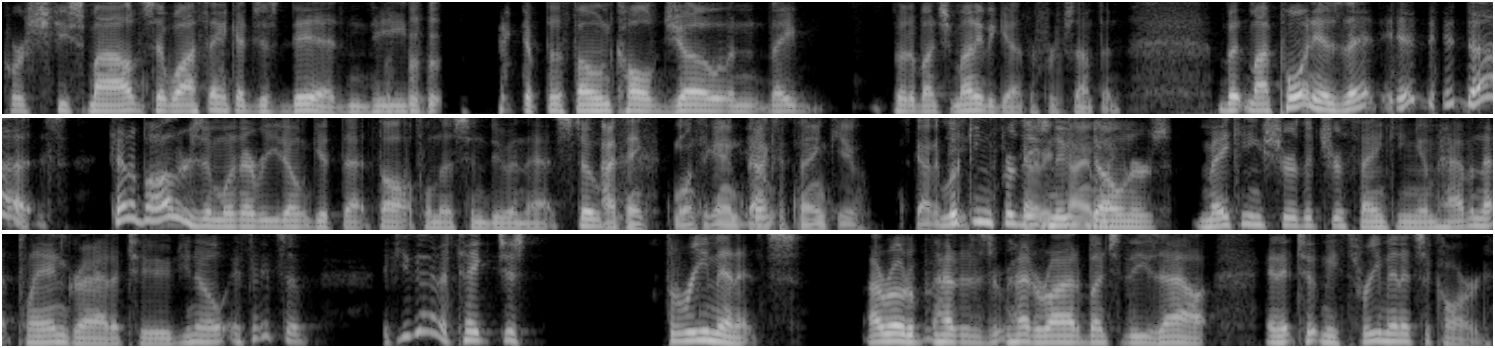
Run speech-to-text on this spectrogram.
Of course, she smiled and said, Well, I think I just did. And he picked up the phone, called Joe, and they put a bunch of money together for something. But my point is that it it does kind of bothers him whenever you don't get that thoughtfulness in doing that. So I think once again, know, back to thank you. It's got to be looking for these new timely. donors, making sure that you're thanking them, having that planned gratitude. You know, if it's a if you got to take just three minutes, I wrote a, had to had to write a bunch of these out, and it took me three minutes a card.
